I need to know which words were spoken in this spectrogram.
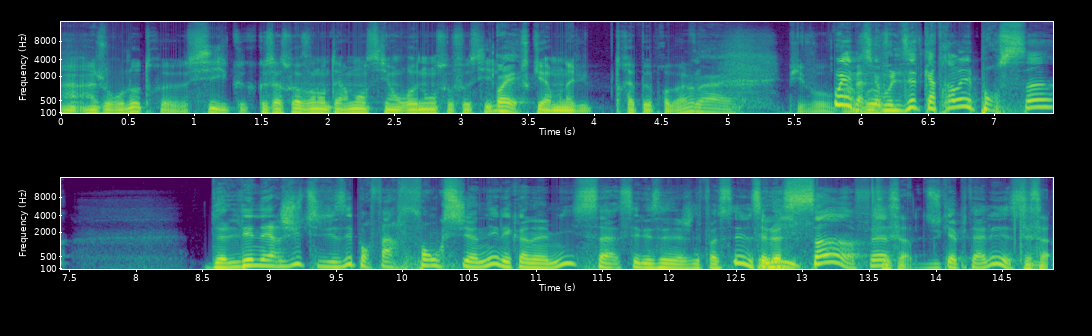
Un, un jour ou l'autre, euh, si, que, que ça soit volontairement, si on renonce aux fossiles, ce qui est à mon avis très peu probable. Ouais. Puis vos- Oui, parce que vous le dites, 80 de l'énergie utilisée pour faire fonctionner l'économie, c'est les énergies fossiles. C'est Oui, le sang, en fait, du capitalisme. C'est ça.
